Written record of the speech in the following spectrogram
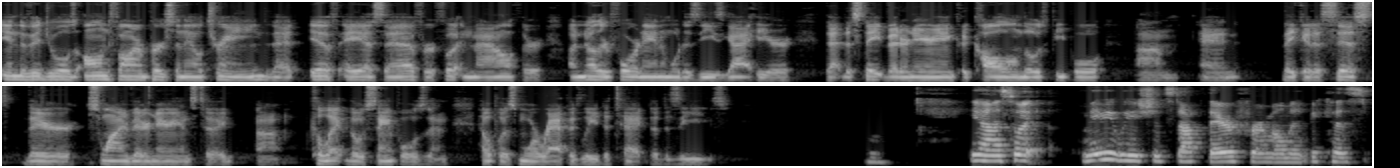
individuals on farm personnel trained that if ASF or foot and mouth or another foreign animal disease got here, that the state veterinarian could call on those people um, and they could assist their swine veterinarians to um, collect those samples and help us more rapidly detect a disease. Yeah, so maybe we should stop there for a moment because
